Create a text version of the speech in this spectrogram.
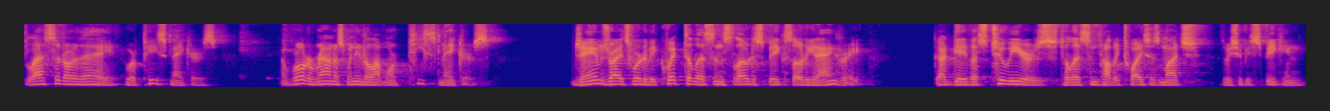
Blessed are they who are peacemakers. The world around us, we need a lot more peacemakers. James writes, We're to be quick to listen, slow to speak, slow to get angry. God gave us two ears to listen, probably twice as much as we should be speaking.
